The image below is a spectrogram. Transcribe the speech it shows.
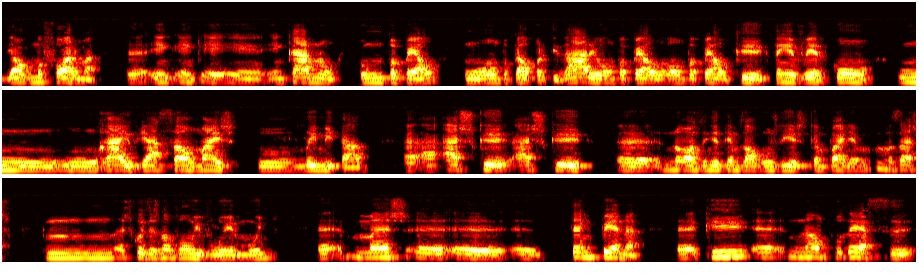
de alguma forma, eh, encarnam um papel, um, ou um papel partidário, ou um papel, ou um papel que, que tem a ver com um, um, raio de ação mais limitado. Uh, acho que, acho que uh, nós ainda temos alguns dias de campanha, mas acho que hum, as coisas não vão evoluir muito. Mas tenho pena que não pudesse,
